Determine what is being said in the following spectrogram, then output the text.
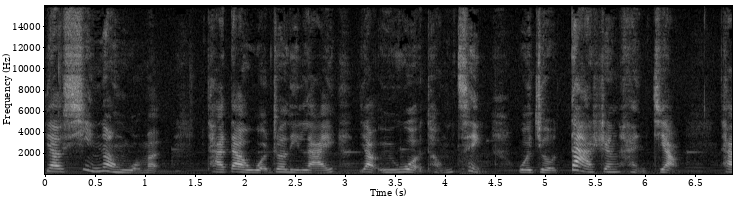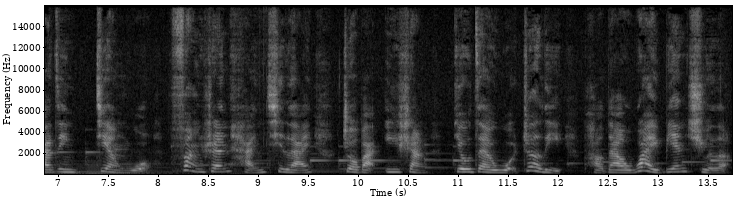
要戏弄我们。他到我这里来，要与我同寝，我就大声喊叫。他竟见我放声喊起来，就把衣裳丢在我这里，跑到外边去了。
